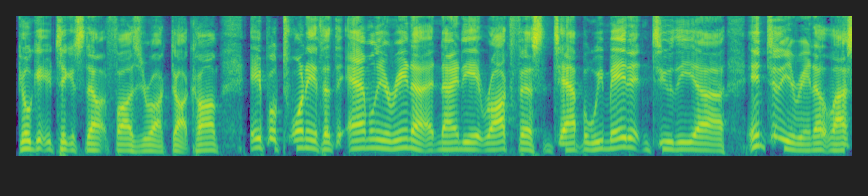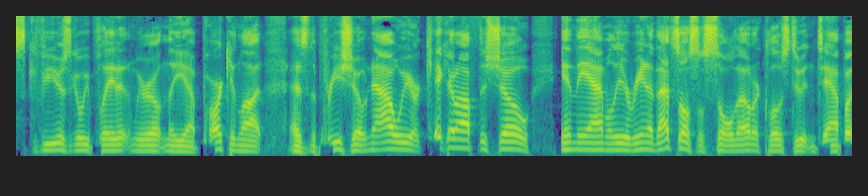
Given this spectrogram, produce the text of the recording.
go get your tickets now at FozzyRock.com. April 20th at the Amalie Arena at 98 Rock Fest in Tampa. We made it into the uh, into the arena. Last few years ago, we played it and we were out in the uh, parking lot as the pre-show. Now we are kicking off the show in the Amalie Arena. That's also sold out or close to it in Tampa.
